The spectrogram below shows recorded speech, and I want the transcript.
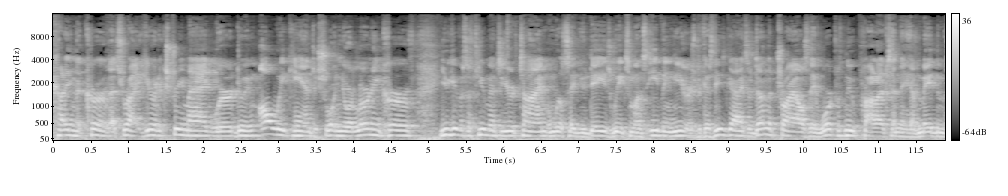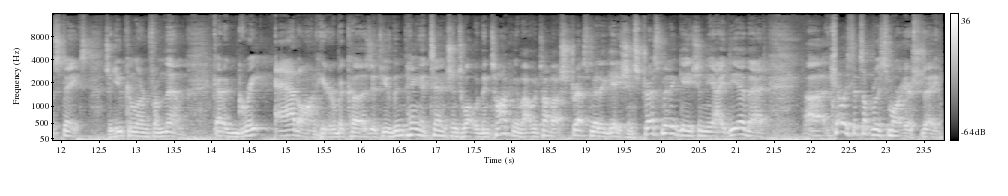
Cutting the Curve. That's right. Here at Extreme Ag, we're doing all we can to shorten your learning curve. You give us a few minutes of your time, and we'll save you days, weeks, months, even years because these guys have done the trials, they've worked with new products, and they have made the mistakes. So you can learn from them. Got a great add on here because if you've been paying attention to what we've been talking about, we're talking about stress mitigation. Stress mitigation, the idea that uh, Kelly said something really smart yesterday.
